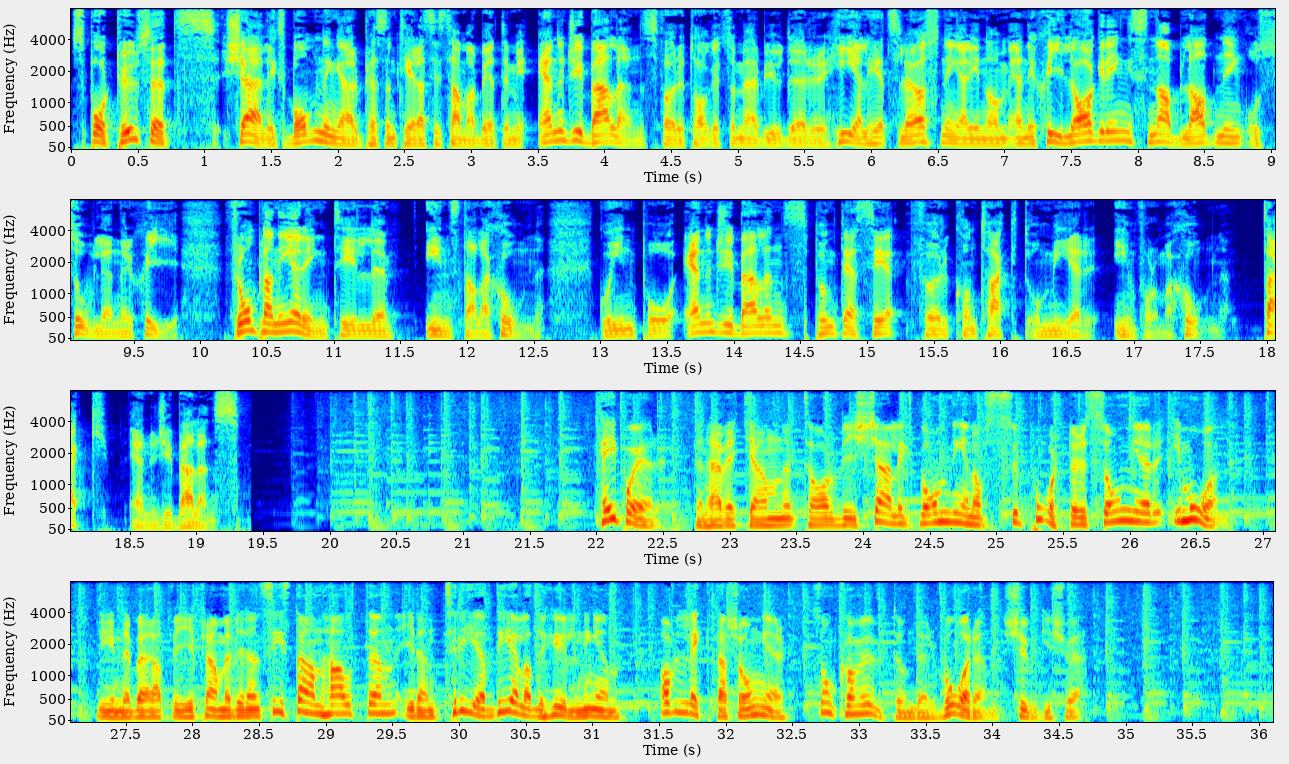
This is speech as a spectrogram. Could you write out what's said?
Sporthusets kärleksbombningar presenteras i samarbete med Energy Balance, företaget som erbjuder helhetslösningar inom energilagring, snabbladdning och solenergi. Från planering till installation. Gå in på energybalance.se för kontakt och mer information. Tack Energy Balance! Hej på er! Den här veckan tar vi kärleksbombningen av supportersånger i mål. Det innebär att vi är framme vid den sista anhalten i den tredelade hyllningen av läktarsånger som kom ut under våren 2021.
